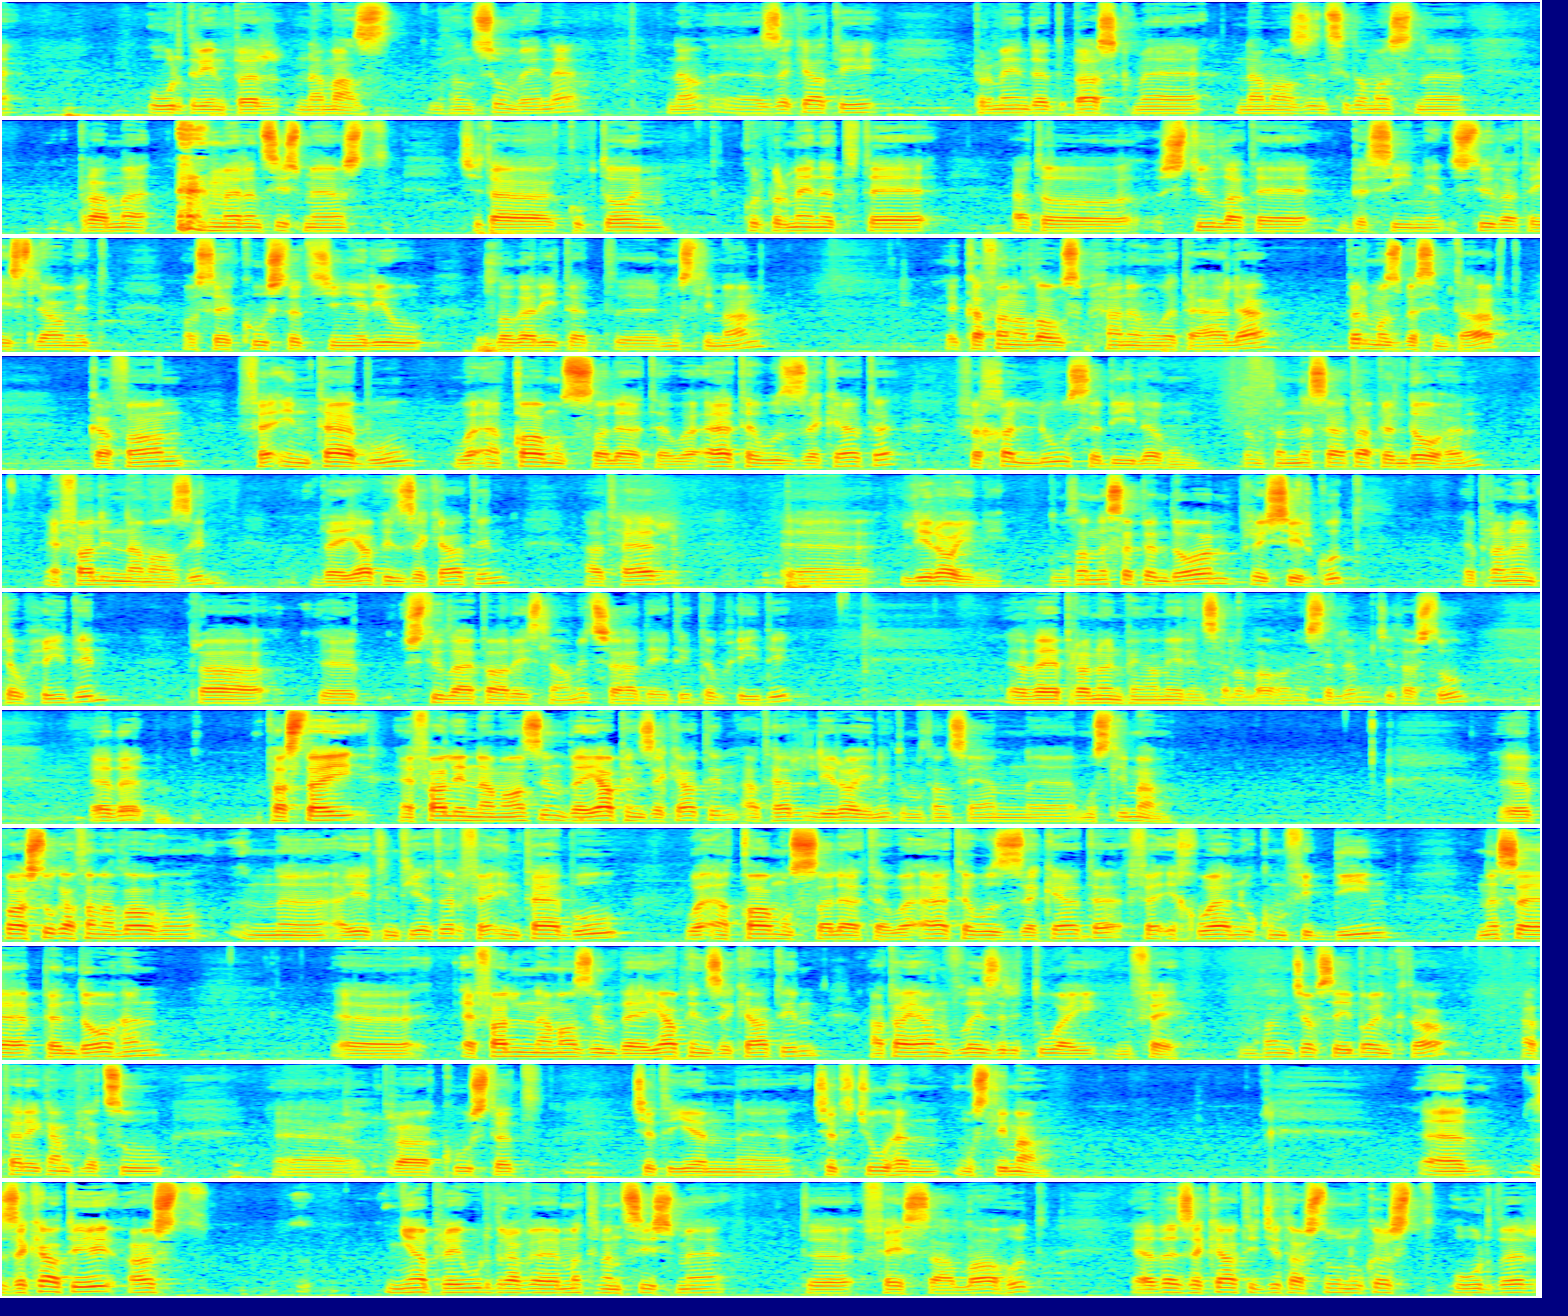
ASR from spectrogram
urdhrin për namaz. Domethënë shumë vende zekati përmendet bashkë me namazin, sidomos në pra më më rëndësishme është që ta kuptojmë kur përmendet te ato shtyllat e besimit, shtyllat e islamit, ose kushtet që njeriu të llogaritet musliman, ka thënë Allahu subhanahu wa taala për mosbesimtarët, ka thënë fa in tabu wa aqamu as-salata wa atu az-zakata fa khallu sabilahum. Domethënë nëse ata pendohen e falin namazin dhe e japin zekatin, atëherë lirojini. Domethënë nëse pendohen prej shirkut, e pranojnë teuhidin, pra e, shtylla e parë e islamit, shahadeti, teuhidi, edhe e pranojnë pejgamberin sallallahu alaihi wasallam, gjithashtu, edhe pastaj e falin namazin dhe japin zekatin, atëherë lirojini, domethënë se janë musliman. Po ashtu ka thënë Allahu në ajetin tjetër, fa in tabu wa aqamu as-salata wa atu az-zakata fa ikhwanukum fi din nëse pendohen e falin namazin dhe japin zekatin, ata janë vëllezërit tuaj në fe. Domethënë nëse i bëjnë këto, atëherë i kanë plotsu pra kushtet që të jenë që të quhen musliman. Zekati është një prej urdhrave më të rëndësishëm të fesë së Allahut, edhe zekati gjithashtu nuk është urdhër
